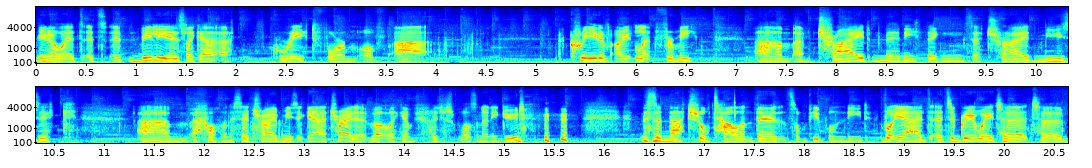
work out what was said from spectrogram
you know it it's it really is like a, a great form of uh, a creative outlet for me. Um, I've tried many things. I tried music. Um, well, when I said tried music, yeah, I tried it, but like I've, I just wasn't any good. There's a natural talent there that some people need. But yeah, it's, it's a great way to to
